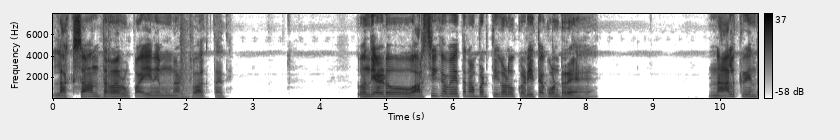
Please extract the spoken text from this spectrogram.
ಲಕ್ಷಾಂತರ ರೂಪಾಯಿ ನಿಮ್ಗೆ ನಷ್ಟವಾಗ್ತಾ ಇದೆ ಒಂದೆರಡು ವಾರ್ಷಿಕ ವೇತನ ಬಡ್ತಿಗಳು ಕಡಿತಗೊಂಡ್ರೆ ನಾಲ್ಕರಿಂದ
